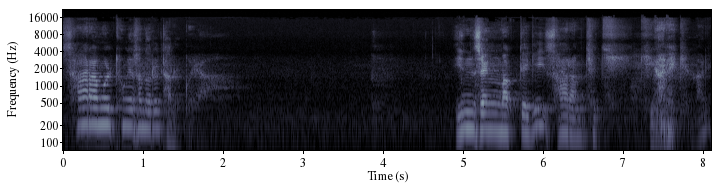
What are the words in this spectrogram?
사람을 통해서 너를 다룰 거야. 인생 막대기 사람 채치 기가 막힌 말이야.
